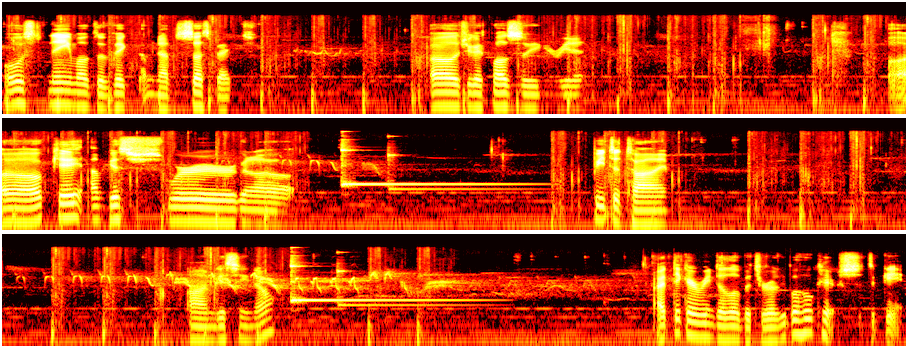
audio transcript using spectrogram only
What was the name of the victim? I mean, not the suspect. I'll let you guys pause so you can read it. Uh, okay, I guess we're gonna pizza time. I'm guessing no. I think I ringed a little bit early, but who cares? It's a game.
